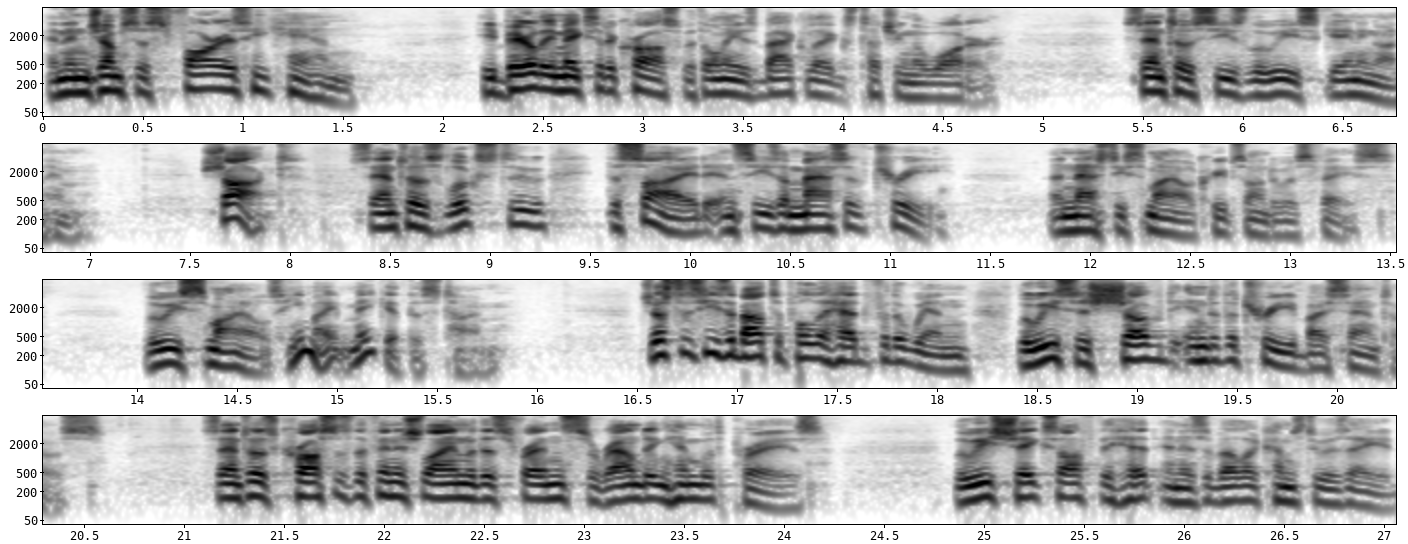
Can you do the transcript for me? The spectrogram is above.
and then jumps as far as he can. He barely makes it across with only his back legs touching the water. Santos sees Luis gaining on him. Shocked, Santos looks to the side and sees a massive tree. A nasty smile creeps onto his face. Luis smiles. He might make it this time. Just as he's about to pull ahead for the win, Luis is shoved into the tree by Santos. Santos crosses the finish line with his friends surrounding him with praise. Luis shakes off the hit and Isabella comes to his aid.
